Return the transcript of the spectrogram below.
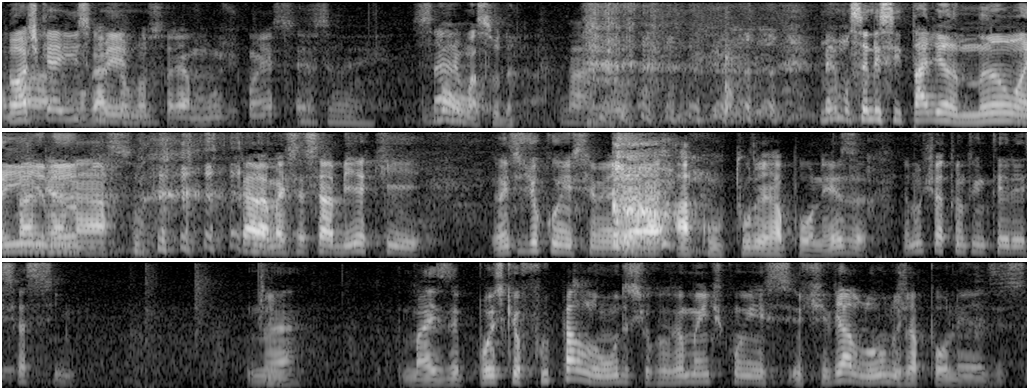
é eu acho que é um isso lugar que mesmo. eu gostaria muito de conhecer. Eu também. Sério, Bom, Massuda? Eu- Mesmo sendo esse italianão aí, né? Italianaço. Cara, mas você sabia que antes de eu conhecer melhor a, a cultura japonesa, eu não tinha tanto interesse assim. Né? Mas depois que eu fui pra Londres, que eu realmente conheci, eu tive alunos japoneses.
